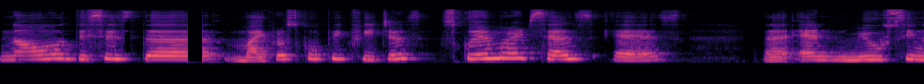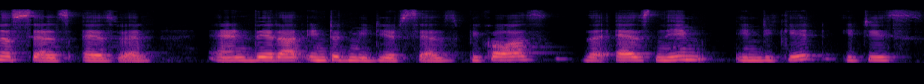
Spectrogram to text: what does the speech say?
Now this is the microscopic features, squamoid cells as uh, and mucinous cells as well. And there are intermediate cells because the as name indicate it is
